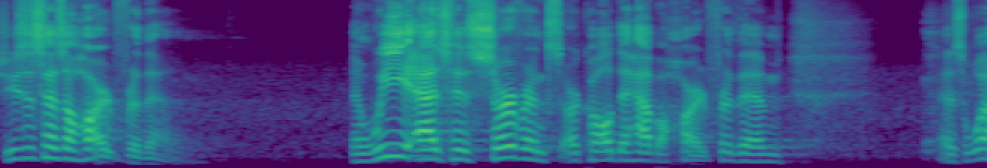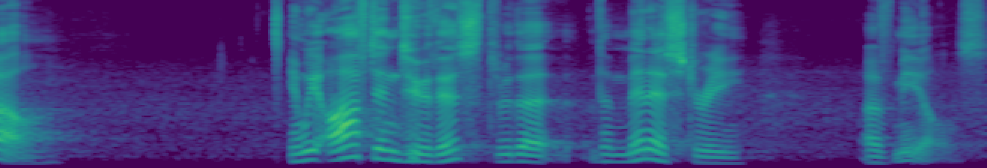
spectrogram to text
Jesus has a heart for them. And we, as his servants, are called to have a heart for them as well. And we often do this through the, the ministry of meals.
